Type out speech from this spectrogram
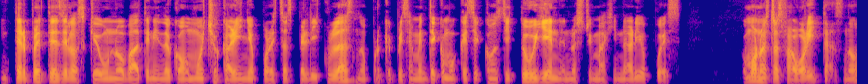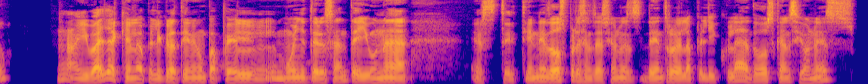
intérpretes de los que uno va teniendo como mucho cariño por estas películas, ¿no? Porque precisamente como que se constituyen en nuestro imaginario, pues, como nuestras favoritas, ¿no? y vaya que en la película tiene un papel muy interesante y una, este, tiene dos presentaciones dentro de la película, dos canciones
